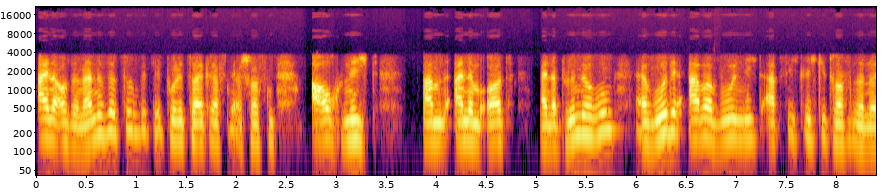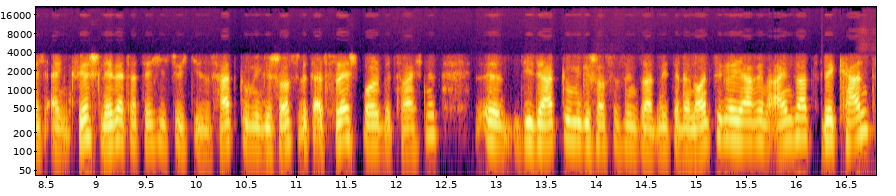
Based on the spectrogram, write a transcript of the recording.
einer Auseinandersetzung mit den Polizeikräften erschossen, auch nicht an einem Ort, einer Plünderung. Er wurde aber wohl nicht absichtlich getroffen, sondern durch einen Querschläger tatsächlich durch dieses Hartgummigeschoss, wird als Flashball bezeichnet. Äh, diese Hartgummigeschosse sind seit Mitte der 90er Jahre im Einsatz. Bekannt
